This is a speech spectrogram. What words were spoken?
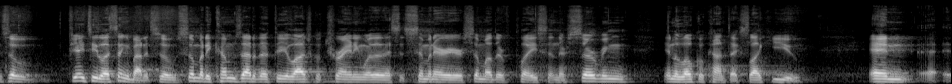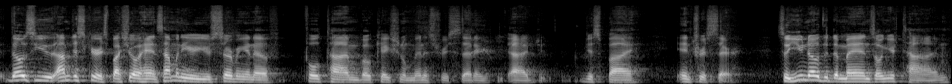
So, JT, let's think about it. So, somebody comes out of their theological training, whether that's at seminary or some other place, and they're serving in a local context like you. And uh, those of you, I'm just curious, by show of hands, how many of you are serving in a full time vocational ministry setting uh, just by interest there? So, you know the demands on your time.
